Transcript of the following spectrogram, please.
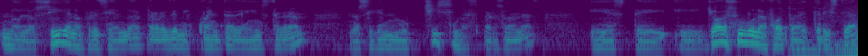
nos lo siguen ofreciendo a través de mi cuenta de Instagram, nos siguen muchísimas personas y, este, y yo subo una foto de Cristian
